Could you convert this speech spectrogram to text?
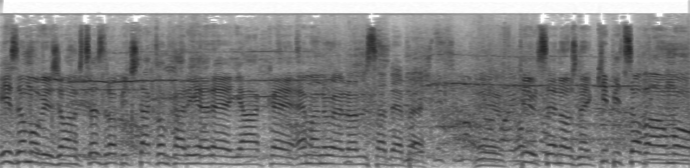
Izo mówi, że on chce zrobić taką karierę jak e, Emanuel Olisadebe e, w piłce nożnej. Kibicował mu.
